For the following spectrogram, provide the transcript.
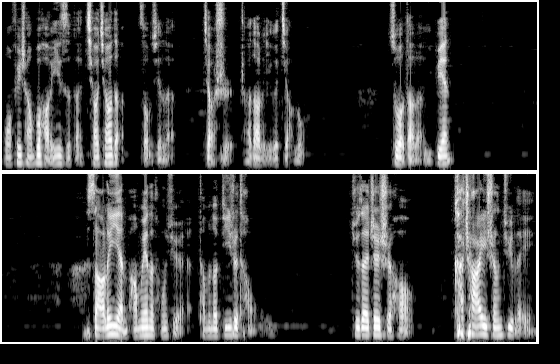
我非常不好意思的悄悄的走进了教室，找到了一个角落，坐到了一边，扫了一眼旁边的同学，他们都低着头。就在这时候，咔嚓一声巨雷。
